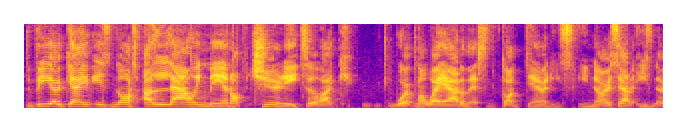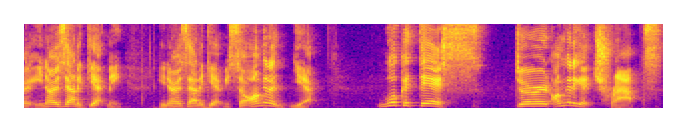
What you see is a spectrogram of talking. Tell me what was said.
The video game is not allowing me an opportunity to, like, work my way out of this. And god damn it, he's, he knows how to, he's, he knows how to get me. He knows how to get me. So I'm gonna, yeah. Look at this. Dude, I'm gonna get trapped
